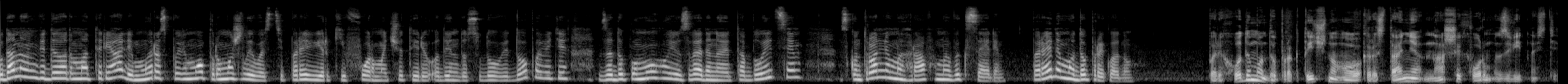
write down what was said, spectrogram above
У даному відеоматеріалі ми розповімо про можливості перевірки форми 4.1 досудової доповіді за допомогою зведеної таблиці з контрольними графами в Excel. Перейдемо до прикладу. Переходимо до практичного використання наших форм звітності.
